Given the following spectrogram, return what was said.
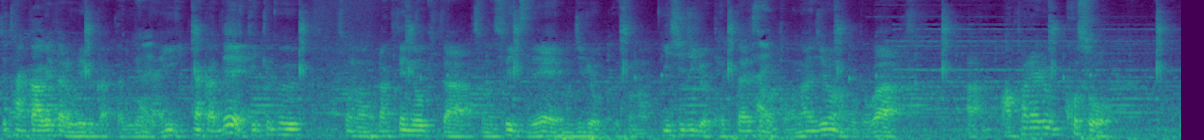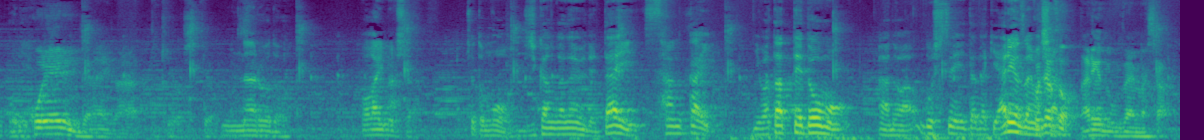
じゃあ単価上げたら売れるかって売れない、は中で結局その楽天で起きたそのスイーツで事業その EC 事業を撤退したのと同じようなことが、あのアパレルこそ起こり得るんじゃないかなって気がしてなるほど。わかりました。ちょっともう時間がないので第3回にわたってどうもあのご出演いただきありがとうございました。こちらこそありがとうございました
